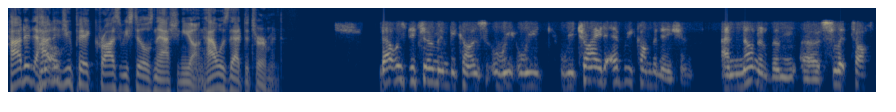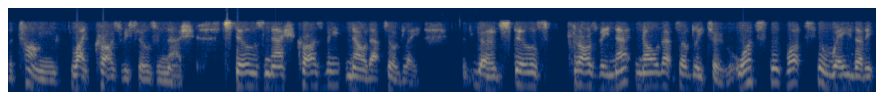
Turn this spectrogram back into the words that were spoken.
How did how no. did you pick Crosby, Stills, Nash and Young? How was that determined? That was determined because we we we tried every combination and none of them uh, slipped off the tongue like Crosby, Stills, and Nash. Stills, Nash, Crosby, no, that's ugly. Uh, Stills, Crosby, Nash, no, that's ugly too. What's the what's the way that it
